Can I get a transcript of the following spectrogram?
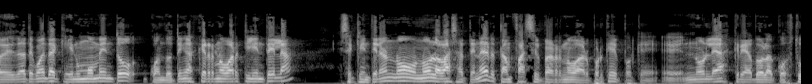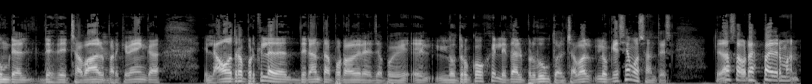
eh, date cuenta que en un momento, cuando tengas que renovar clientela, esa clientela no, no la vas a tener tan fácil para renovar. ¿Por qué? Porque eh, no le has creado la costumbre desde chaval para que venga. La otra, ¿por qué le adelanta por la derecha? Porque el, el otro coge, le da el producto al chaval. Lo que hacíamos antes. Le das ahora a Spider-Man,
